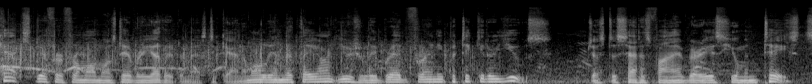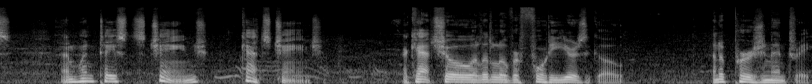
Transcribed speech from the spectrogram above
Cats differ from almost every other domestic animal in that they aren't usually bred for any particular use, just to satisfy various human tastes. And when tastes change, cats change. A cat show a little over 40 years ago, and a Persian entry.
